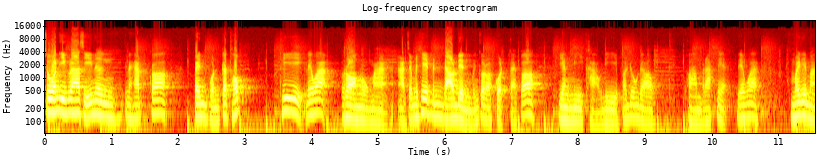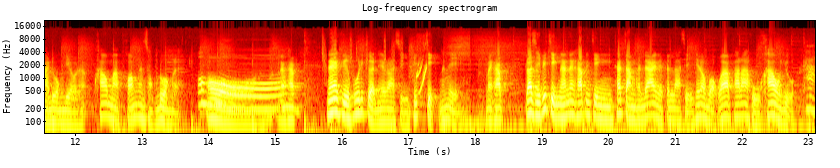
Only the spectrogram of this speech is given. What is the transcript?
ส่วนอีกราศีหนึ่งนะครับก็เป็นผลกระทบที่เรียกว่ารองลงมา อาจจะไม่ใช่เป็นดาวเด่นเหมือนกรกฎแต่ก็ยังมีข่าวดี เพราะดวงดาวความรักเนี่ยเรียกว่าไม่ได้มาดวงเดียวนะเข้ามาพร้อมกัน 2 ดวงเลย โอ้โหนะครับ นั่นก็คือผู้ที่เกิดในราศีพิจิกนั่นเองนะครับราศีพิจิกนั้นนะครับจริงๆ ถ้าจำกันได้เนี่ยเป็นราศีที่เราบอกว่าพระราหูเข้าอยู่ค่ะ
